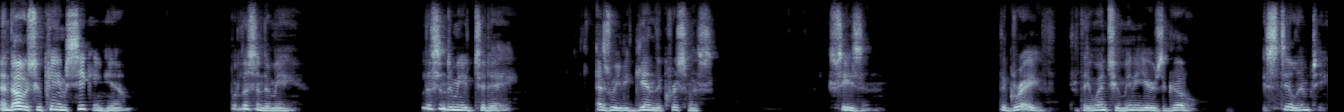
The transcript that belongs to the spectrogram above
and those who came seeking him. But listen to me. Listen to me today as we begin the Christmas season. The grave that they went to many years ago is still empty.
